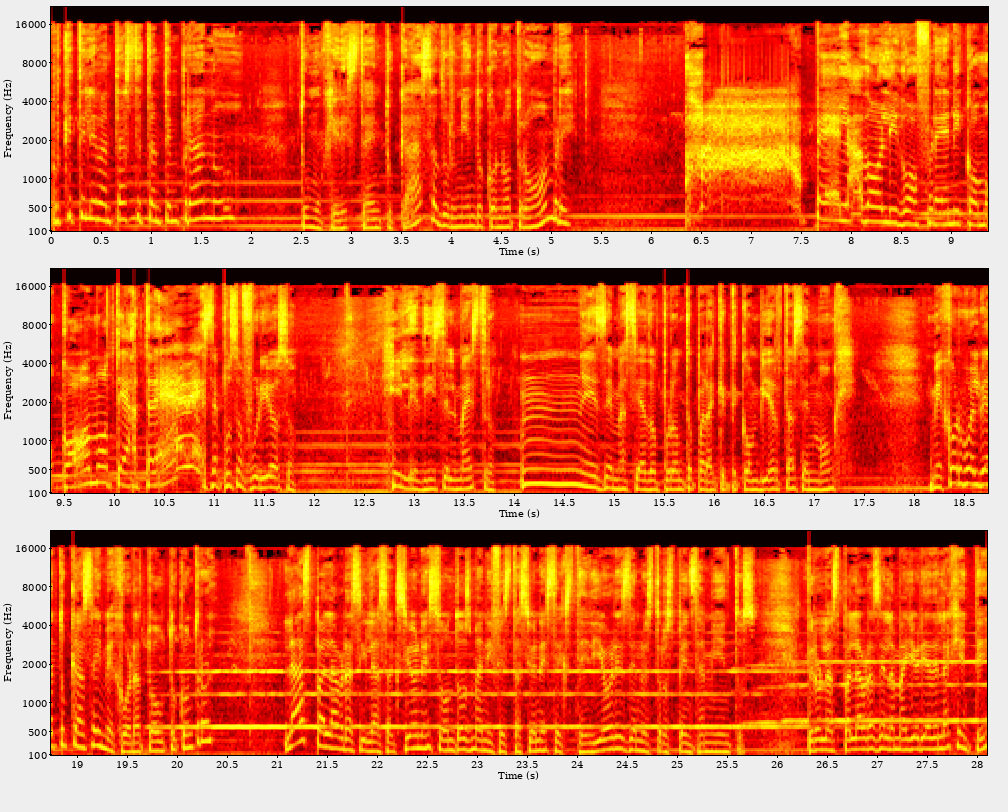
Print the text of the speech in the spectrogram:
¿por qué te levantaste tan temprano? Tu mujer está en tu casa durmiendo con otro hombre. Pelado oligofrénico, ¿cómo te atreves? Se puso furioso. Y le dice el maestro, mm, es demasiado pronto para que te conviertas en monje. Mejor vuelve a tu casa y mejora tu autocontrol. Las palabras y las acciones son dos manifestaciones exteriores de nuestros pensamientos, pero las palabras de la mayoría de la gente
